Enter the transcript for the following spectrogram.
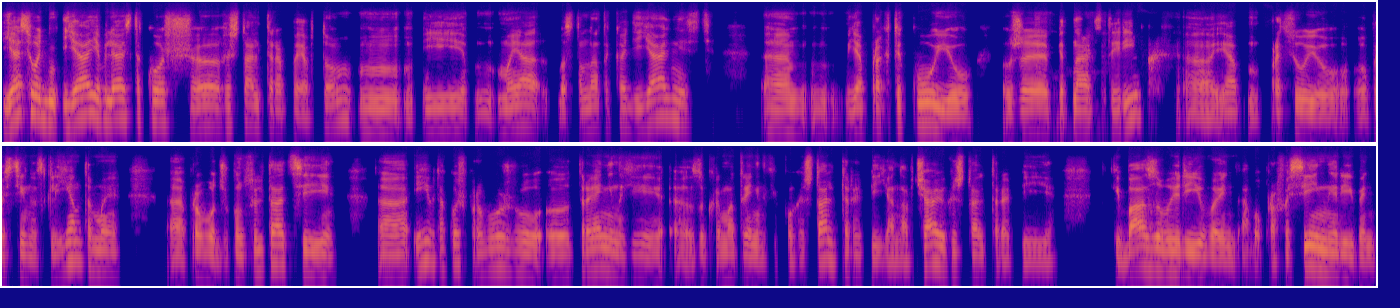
Я сьогодні я являюсь також е, і моя основна така діяльність. е, Я практикую вже 15 рік. Я працюю е, постійно з клієнтами, е, проводжу консультації і також проводжу е, тренінги, зокрема тренінги по гештальт-терапії. Я навчаю гештальт-терапії, такий базовий рівень або професійний рівень.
